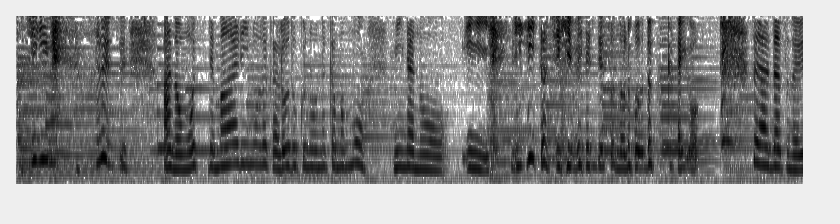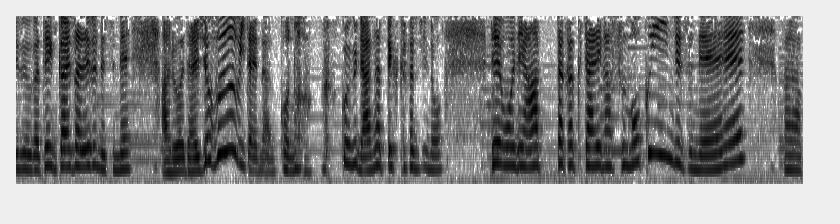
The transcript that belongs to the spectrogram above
栃木弁です あの持って周りのだから朗読のお仲間もみんなのいい いい栃木弁でその朗読会をフランダースの色が展開されるんですね。あれは大丈夫？みたいなこの こういうふうに上がっていく感じの。でもねあったかくてあれがすごくいいんですね。だから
